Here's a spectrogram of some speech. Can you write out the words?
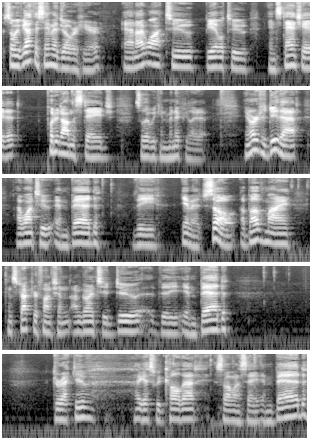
so we've got this image over here, and I want to be able to instantiate it, put it on the stage so that we can manipulate it. In order to do that, I want to embed the image. So above my constructor function, I'm going to do the embed directive, I guess we'd call that. So I want to say embed,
